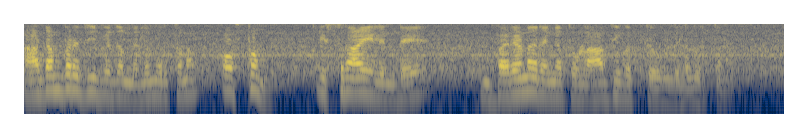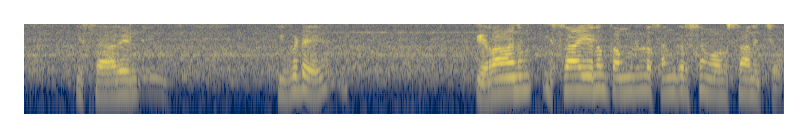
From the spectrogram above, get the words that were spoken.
ആഡംബര ജീവിതം നിലനിർത്തണം. ഒപ്പം ഇസ്രായേലിന്റെ ഭരണരംഗത്തുള്ള ആധിപത്യവും നിലനിർത്തണം. ഇസ്രായേൽ ഇവിടെ ഇറാനും ഇസ്രായേലും തമ്മിലുള്ള സംഘർഷം അവസാനിച്ചാൽ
